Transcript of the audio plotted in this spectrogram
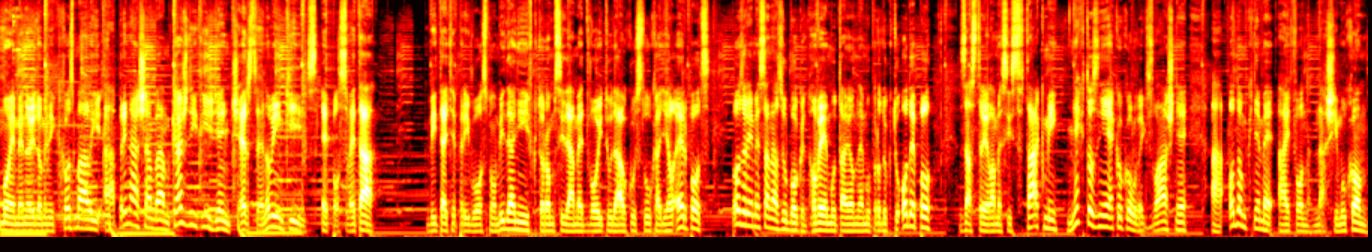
Moje meno je Dominik Kozmály a prinášam vám každý týždeň čerstvé novinky z Apple sveta. Vítajte pri 8. vydaní, v ktorom si dáme dvojitú dávku slúchadiel AirPods, pozrieme sa na zubok novému tajomnému produktu od Apple, zastrieľame si s vtákmi, nech to znie akokoľvek zvláštne a odomkneme iPhone našim uchom.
